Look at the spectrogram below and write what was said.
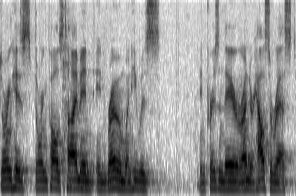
during, his, during Paul's time in, in Rome, when he was in prison there or under house arrest,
